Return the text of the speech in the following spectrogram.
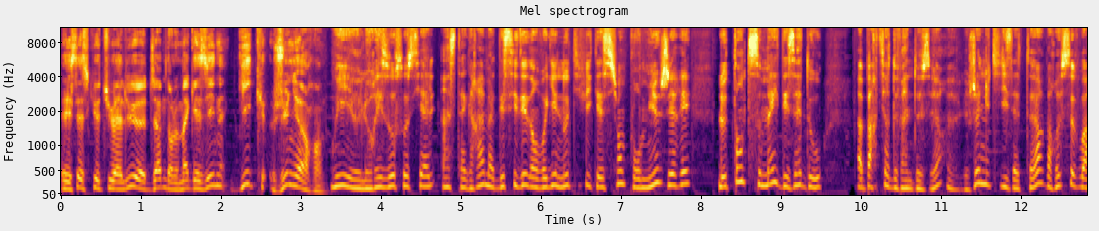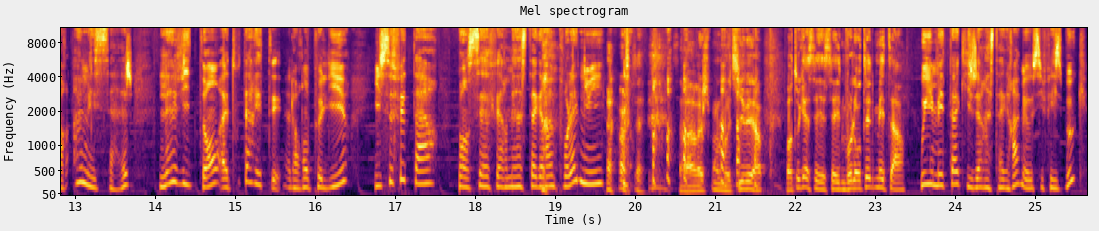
Et c'est ce que tu as lu, euh, Jam, dans le magazine Geek Junior. Oui, euh, le réseau social Instagram a décidé d'envoyer une notification pour mieux gérer le temps de sommeil des ados. À partir de 22h, le jeune utilisateur va recevoir un message l'invitant à tout arrêter. Alors on peut lire Il se fait tard, pensez à fermer Instagram pour la nuit. ça, ça va vachement le motiver. hein. Bon, en tout cas, c'est une volonté de méta. Oui, Meta, qui gère Instagram et aussi Facebook,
